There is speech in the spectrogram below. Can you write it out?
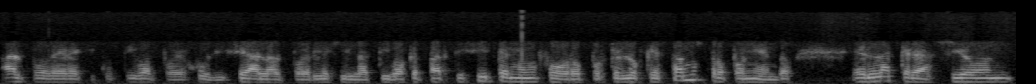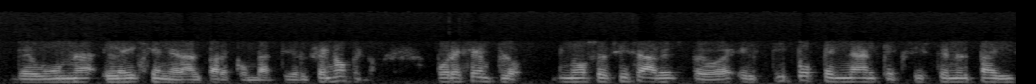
al Poder Ejecutivo, al Poder Judicial, al Poder Legislativo que participen en un foro, porque lo que estamos proponiendo es la creación de una ley general para combatir el fenómeno. Por ejemplo, no sé si sabes, pero el tipo penal que existe en el país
